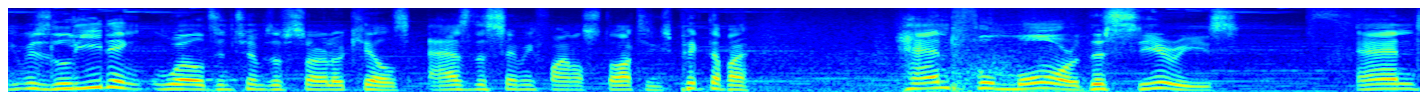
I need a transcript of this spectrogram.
He was leading Worlds in terms of solo kills as the semifinal started. He's picked up a handful more this series. And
